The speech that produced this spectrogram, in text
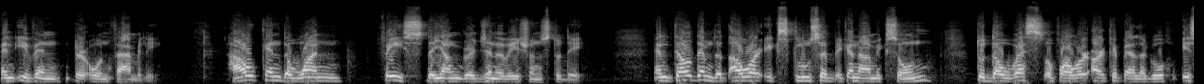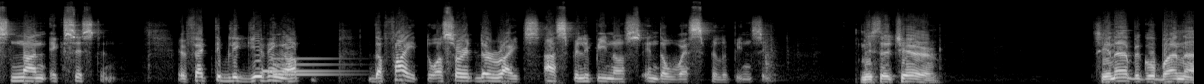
and even their own family. How can the one face the younger generations today and tell them that our exclusive economic zone to the west of our archipelago is non-existent, effectively giving up the fight to assert their rights as Filipinos in the West Philippine Sea? Mr. Chair, sinabi ko ba na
